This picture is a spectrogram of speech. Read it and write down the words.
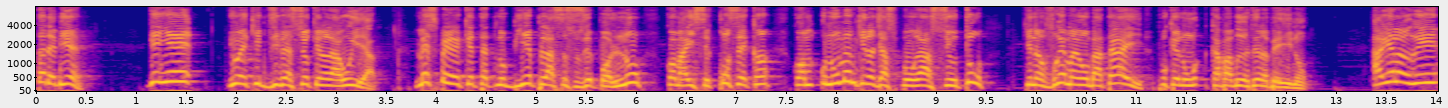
Tenez bien. Gagné une équipe diversion qui est dans la rue. Mais espérez que tête nous bien placés sous épaule nous, comme haïtiens conséquents, comme nous-mêmes qui dans la diaspora surtout, qui dans vraiment une bataille pour que nous capables de rentrer dans le pays. Ariel Henry,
